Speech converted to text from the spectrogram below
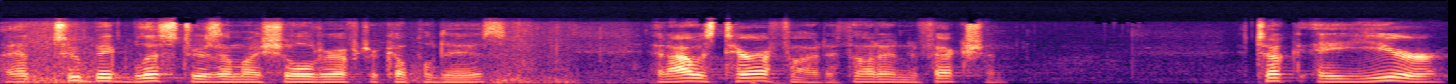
I had two big blisters on my shoulder after a couple days, and I was terrified. I thought I had an infection. It took a year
